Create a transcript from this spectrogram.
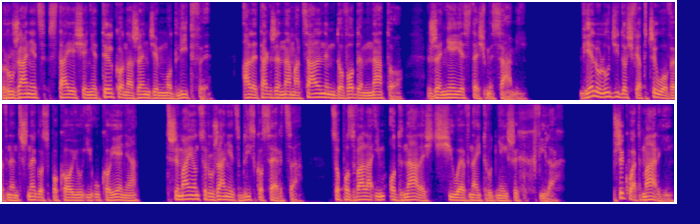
różaniec staje się nie tylko narzędziem modlitwy, ale także namacalnym dowodem na to, że nie jesteśmy sami. Wielu ludzi doświadczyło wewnętrznego spokoju i ukojenia, trzymając różaniec blisko serca, co pozwala im odnaleźć siłę w najtrudniejszych chwilach. Przykład Marii,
